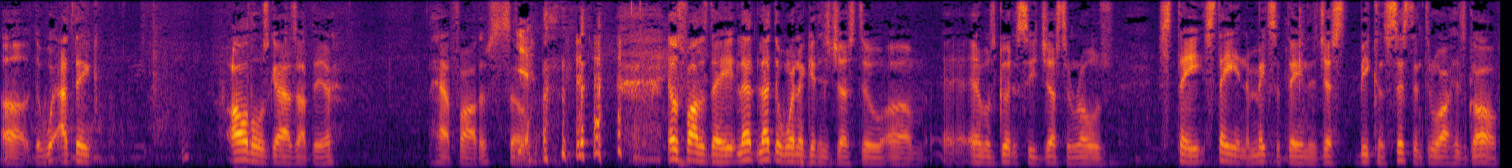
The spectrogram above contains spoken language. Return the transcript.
Uh, the, I think all those guys out there have fathers, so Yeah. it was Father's Day. Let let the winner get his just due. Um, and it was good to see Justin Rose stay stay in the mix of things and just be consistent throughout his golf.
